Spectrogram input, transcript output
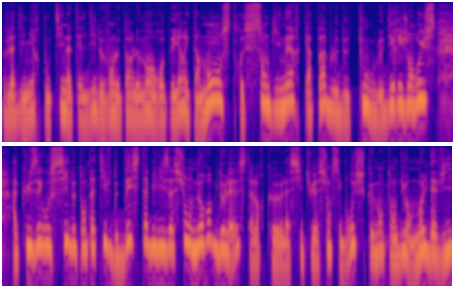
Vladimir Poutine, a-t-elle dit devant le Parlement européen, est un monstre sanguinaire capable de tout. Le dirigeant russe accusé aussi de tentatives de déstabilisation en Europe de l'Est alors que la situation s'est brusquement tendue en Moldavie.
